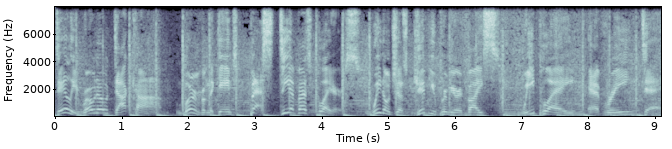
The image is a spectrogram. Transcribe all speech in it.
DailyRoto.com. Learn from the game's best DFS players. We don't just give you premier advice We play every day.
